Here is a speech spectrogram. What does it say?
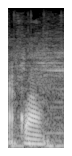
A qual?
